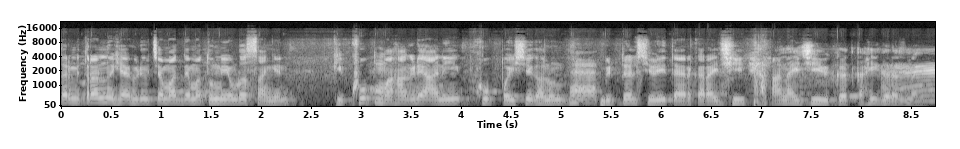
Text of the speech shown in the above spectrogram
तर मित्रांनो ह्या व्हिडिओच्या माध्यमातून मी एवढंच सांगेन की खूप महागड्या आणि खूप पैसे घालून विठ्ठल शेळी तयार करायची आणायची विकत काही गरज नाही.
